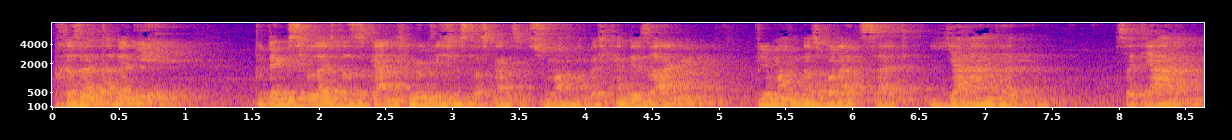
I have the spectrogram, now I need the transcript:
präsenter denn je. Du denkst vielleicht, dass es gar nicht möglich ist, das Ganze zu machen, aber ich kann dir sagen, wir machen das bereits seit Jahren. Seit Jahren.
